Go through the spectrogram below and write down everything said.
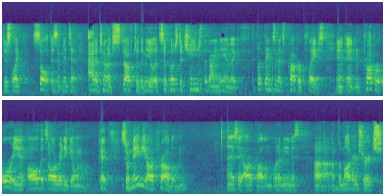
just like salt isn't meant to add a ton of stuff to the meal, it's supposed to change the dynamic, to put things in its proper place and, and proper orient all that's already going on. Okay? So maybe our problem, and I say our problem, what I mean is uh, the modern church,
